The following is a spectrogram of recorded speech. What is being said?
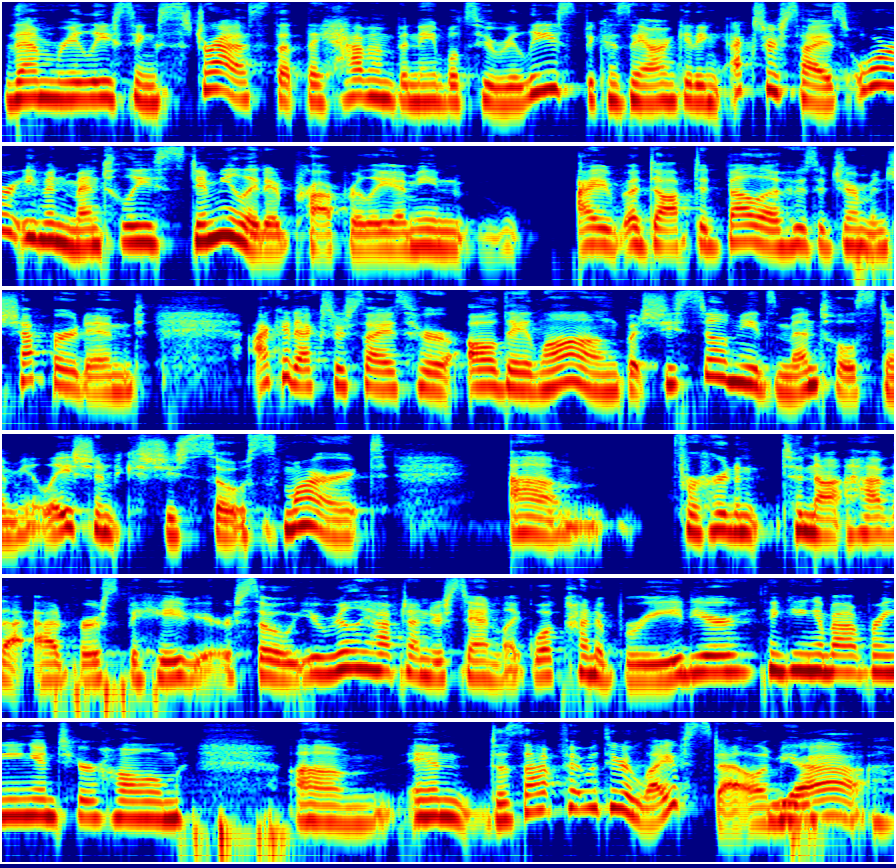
them releasing stress that they haven't been able to release because they aren't getting exercise or even mentally stimulated properly. I mean, I adopted Bella, who's a German Shepherd, and I could exercise her all day long, but she still needs mental stimulation because she's so smart. Um, for her to, to not have that adverse behavior. So you really have to understand like what kind of breed you're thinking about bringing into your home. Um, and does that fit with your lifestyle? I mean, yeah,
